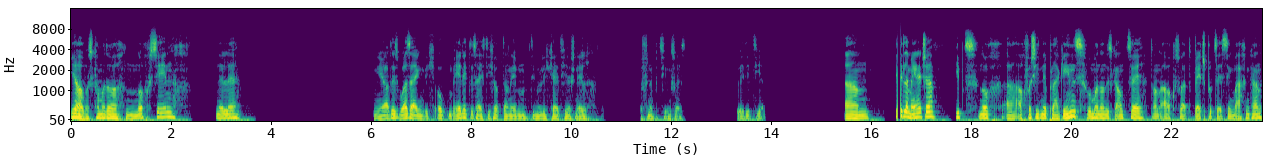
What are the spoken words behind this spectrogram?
Ja, was kann man da noch sehen? Schnelle. Ja, das war es eigentlich. Open Edit, das heißt, ich habe dann eben die Möglichkeit, hier schnell öffnen bzw. zu editieren. Ähm, Titler Manager gibt es noch äh, auch verschiedene Plugins, wo man dann das Ganze dann auch so Art Batch Processing machen kann.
